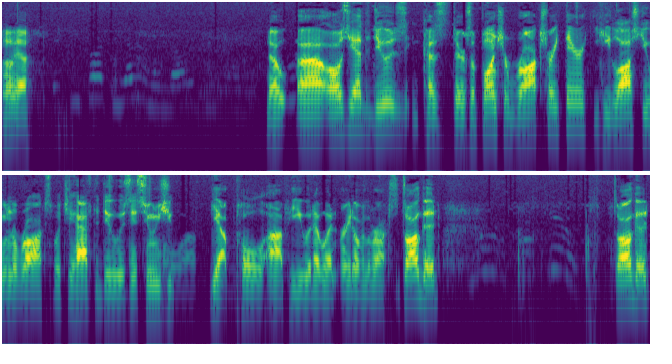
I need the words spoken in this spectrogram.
Oh yeah. No, uh, all you had to do is because there's a bunch of rocks right there. He lost you in the rocks. What you have to do is as soon as you yeah pull up, he would have went right over the rocks. It's all good. It's all good.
